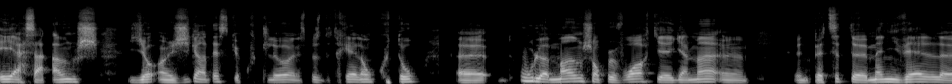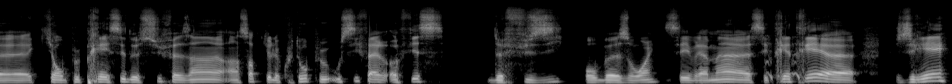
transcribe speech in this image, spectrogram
Et à sa hanche, il y a un gigantesque coutelas, une espèce de très long couteau, euh, où le manche, on peut voir qu'il y a également une petite manivelle qu'on peut presser dessus, faisant en sorte que le couteau peut aussi faire office de fusil au besoin. C'est vraiment, c'est très, très, je dirais,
